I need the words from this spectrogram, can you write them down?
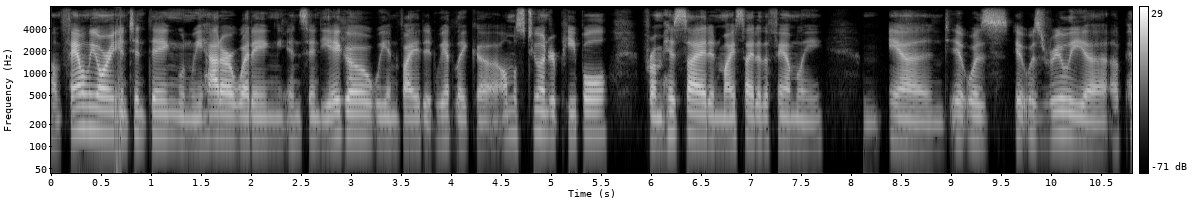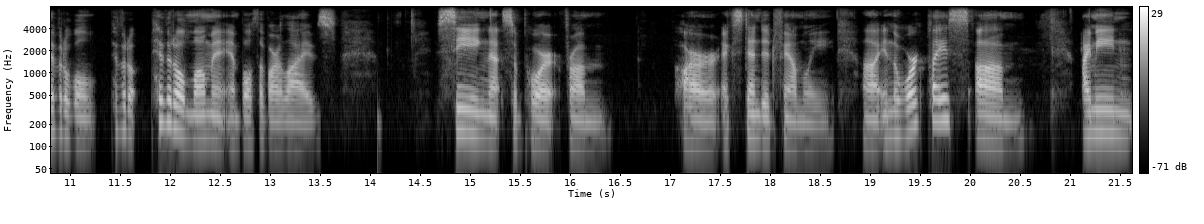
um, family oriented thing. When we had our wedding in San Diego, we invited, we had like uh, almost 200 people from his side and my side of the family. and it was it was really a, a pivotal pivotal pivotal moment in both of our lives seeing that support from our extended family uh, in the workplace um, i mean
